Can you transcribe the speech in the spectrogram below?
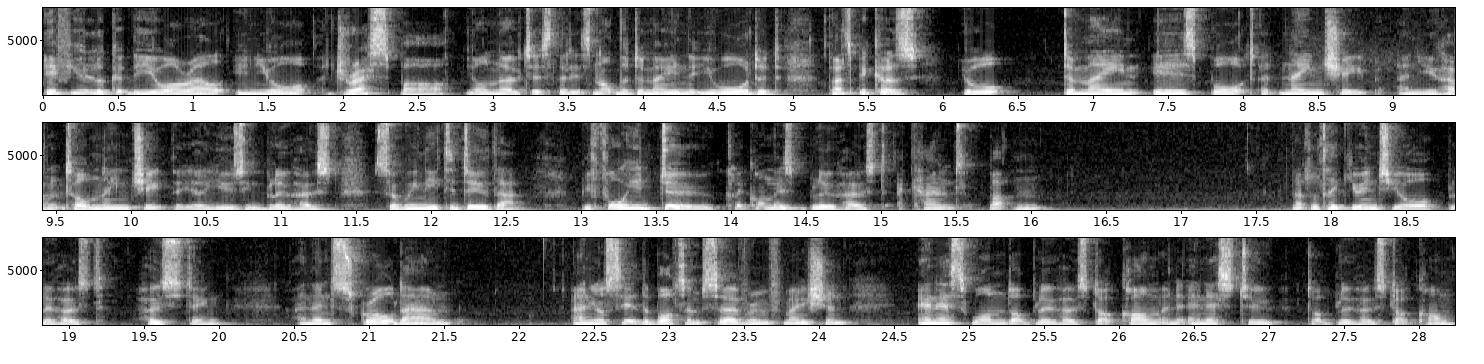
If you look at the URL in your address bar, you'll notice that it's not the domain that you ordered. That's because your domain is bought at Namecheap and you haven't told Namecheap that you're using Bluehost. So we need to do that. Before you do, click on this Bluehost account button. That'll take you into your Bluehost hosting and then scroll down and you'll see at the bottom server information ns1.bluehost.com and ns2.bluehost.com.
